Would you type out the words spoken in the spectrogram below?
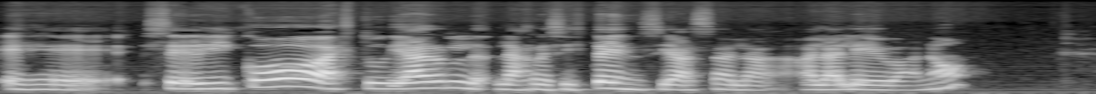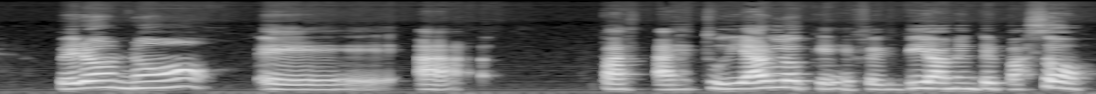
eh, se dedicó a estudiar las resistencias a la, a la leva, ¿no? Pero no eh, a, a estudiar lo que efectivamente pasó,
